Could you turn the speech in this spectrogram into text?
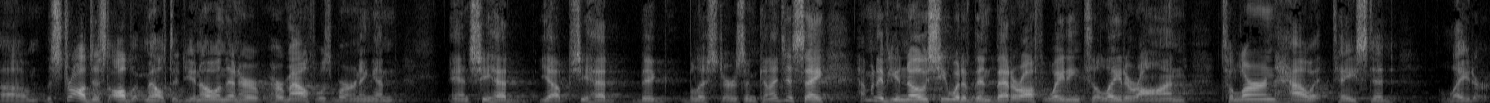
um, the straw just all but melted, you know, and then her, her mouth was burning and, and she had, yep, she had big blisters. And can I just say, how many of you know she would have been better off waiting till later on to learn how it tasted later?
